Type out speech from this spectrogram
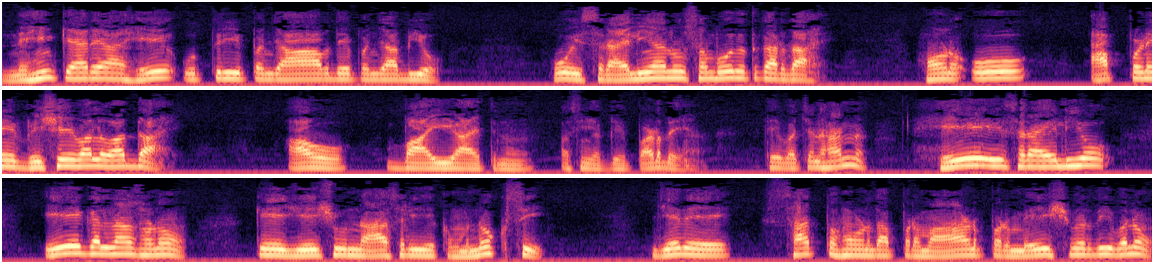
ਨਹੀਂ ਕਹਿ ਰਿਹਾ, ਹੈ ਉੱਤਰੀ ਪੰਜਾਬ ਦੇ ਪੰਜਾਬੀਓ, ਉਹ ਇਸرائیਲੀਆਂ ਨੂੰ ਸੰਬੋਧਿਤ ਕਰਦਾ ਹੈ। ਹੁਣ ਉਹ ਆਪਣੇ ਵਿਸ਼ੇ ਵੱਲ ਵਧਦਾ ਹੈ। ਆਓ 22 ਆਇਤ ਨੂੰ ਅਸੀਂ ਅੱਗੇ ਪੜ੍ਹਦੇ ਹਾਂ। ਇੱਥੇ ਵਚਨ ਹਨ हे ਇਸرائیਲੀਓ ਇਹ ਗੱਲਾਂ ਸੁਣੋ ਕਿ ਯੀਸ਼ੂ ਨਾਸਰੀ ਇੱਕ ਮਨੁੱਖ ਸੀ, ਜਿਹਦੇ ਸਤ ਹੋਣ ਦਾ ਪ੍ਰਮਾਣ ਪਰਮੇਸ਼ਵਰ ਦੀ ਵੱਲੋਂ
